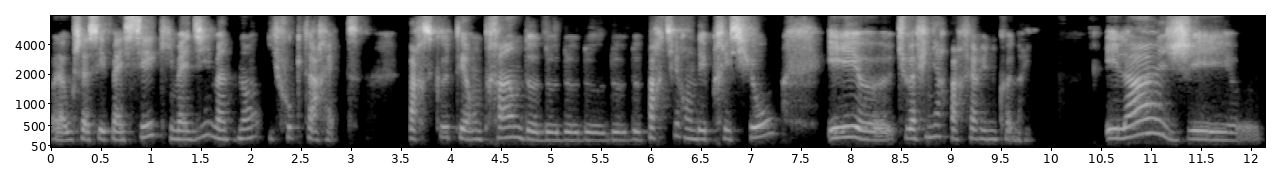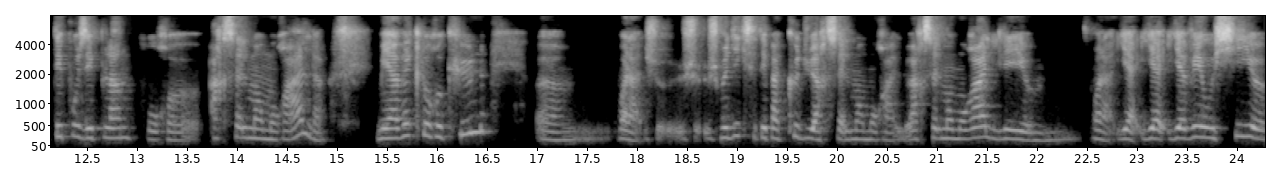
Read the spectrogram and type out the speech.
voilà, où ça s'est passé, qui m'a dit maintenant, il faut que tu arrêtes parce que tu es en train de, de, de, de, partir en dépression et euh, tu vas finir par faire une connerie. Et là, j'ai déposé plainte pour harcèlement moral, mais avec le recul, euh, voilà, je, je, je, me dis que c'était pas que du harcèlement moral. Le harcèlement moral, il est, euh, voilà, il y, a, il y, avait aussi euh,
